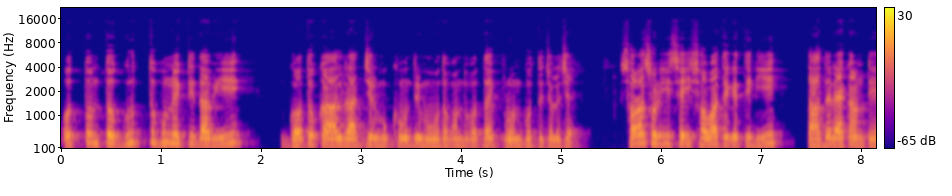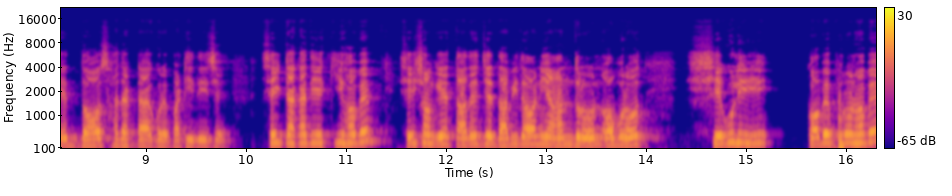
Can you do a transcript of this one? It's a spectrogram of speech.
অত্যন্ত গুরুত্বপূর্ণ একটি দাবি গতকাল রাজ্যের মুখ্যমন্ত্রী মমতা বন্দ্যোপাধ্যায় পূরণ করতে চলেছে। সরাসরি সেই সভা থেকে তিনি তাদের অ্যাকাউন্টে দশ হাজার টাকা করে পাঠিয়ে দিয়েছে। সেই টাকা দিয়ে কি হবে? সেই সঙ্গে তাদের যে দাবি দেওয়া নিয়ে আন্দোলন, অবরোধ, সেগুলি কবে পূরণ হবে?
